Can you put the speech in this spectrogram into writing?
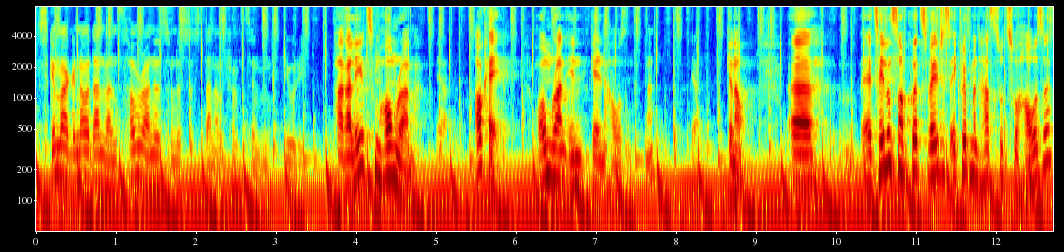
Es ist immer genau dann, wann es Home Run ist und es ist dann am 15. Juli. Parallel zum Home Run. Ja. Okay, Home Run in Gelnhausen. Ne? Ja. Genau. Äh, erzähl uns noch kurz, welches Equipment hast du zu Hause?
